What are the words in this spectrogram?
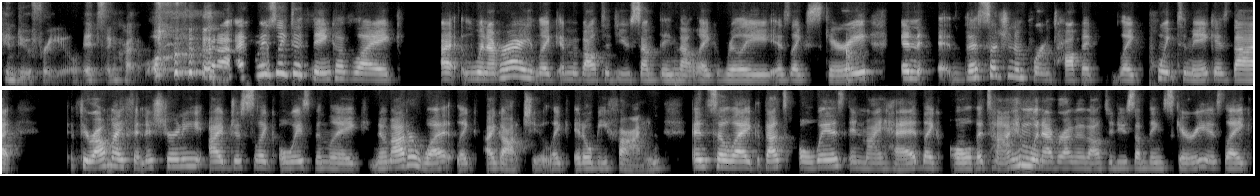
can do for you. It's incredible. yeah, I always like to think of like I, whenever I like am about to do something that like really is like scary, and eh, that's such an important topic, like point to make is that throughout mm. my fitness journey, I've just like always been like, no matter what, like I got to, like it'll be fine. And so, like, that's always in my head, like all the time, whenever I'm about to do something scary, is like,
